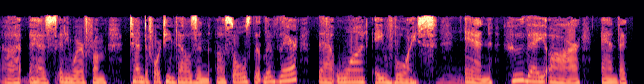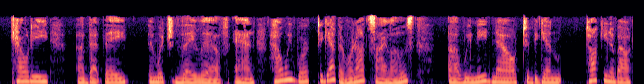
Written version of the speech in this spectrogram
uh, has anywhere from 10 to 14,000 uh, souls that live there that want a voice in who they are and the county uh, that they in which they live and how we work together. We're not silos. Uh, we need now to begin talking about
